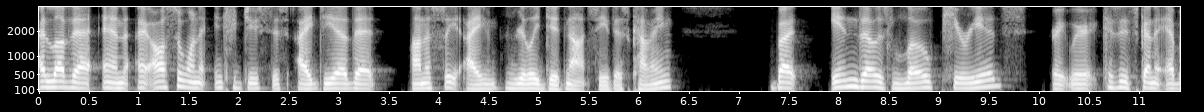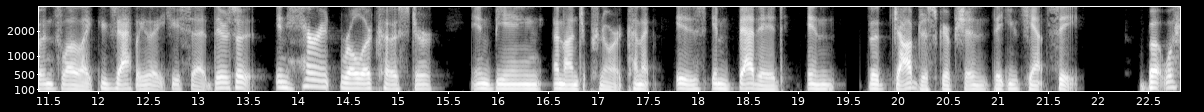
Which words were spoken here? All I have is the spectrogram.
I love that. And I also want to introduce this idea that honestly, I really did not see this coming. But in those low periods, right, where, because it's going to ebb and flow, like exactly like you said, there's a inherent roller coaster in being an entrepreneur, kind of is embedded in the job description that you can't see. But what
